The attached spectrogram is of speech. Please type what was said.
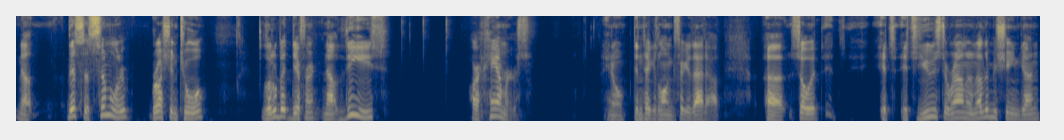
Now, this is a similar Russian tool, a little bit different. Now, these are hammers. You know, didn't take as long to figure that out. Uh, so it, it, it's, it's used around another machine gun.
